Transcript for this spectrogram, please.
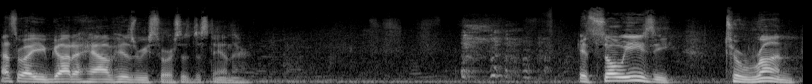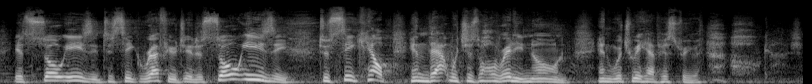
That's why you've got to have His resources to stand there. It's so easy to run. It's so easy to seek refuge. It is so easy to seek help in that which is already known and which we have history with. Oh, gosh.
